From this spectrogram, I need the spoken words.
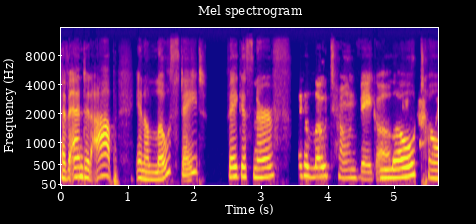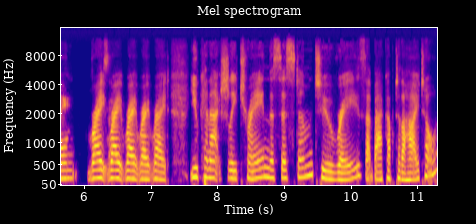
have ended up in a low state, vagus nerve, like a low tone vagal. low exactly. tone, right, Exactly. right, right, right, right. You can actually train the system to raise that back up to the high tone.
